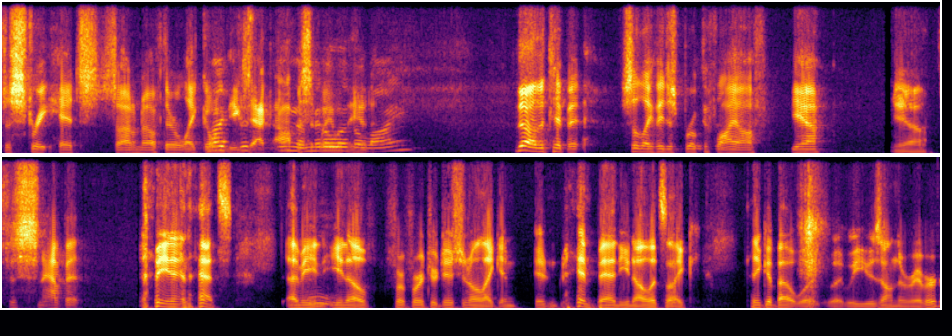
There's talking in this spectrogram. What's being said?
just straight hits. So I don't know if they're like going like the exact opposite in the middle way of the line. No, the tippet. So like they just broke the fly off. Yeah. Yeah. Just snap it. I mean, and that's, I mean, Ooh. you know, for for traditional like in in in Ben, you know, it's like think about what what we use on the river.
